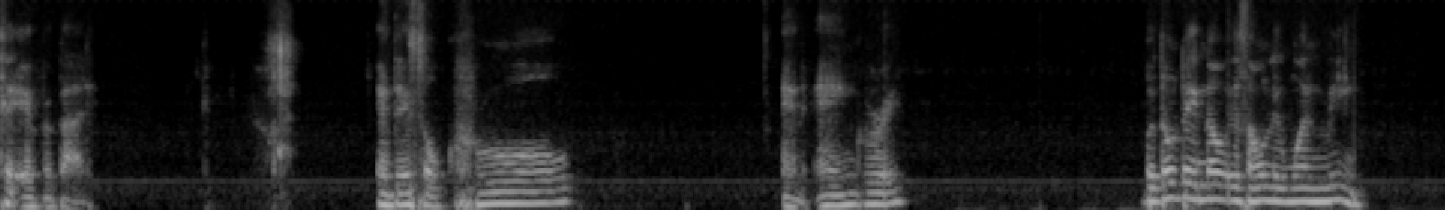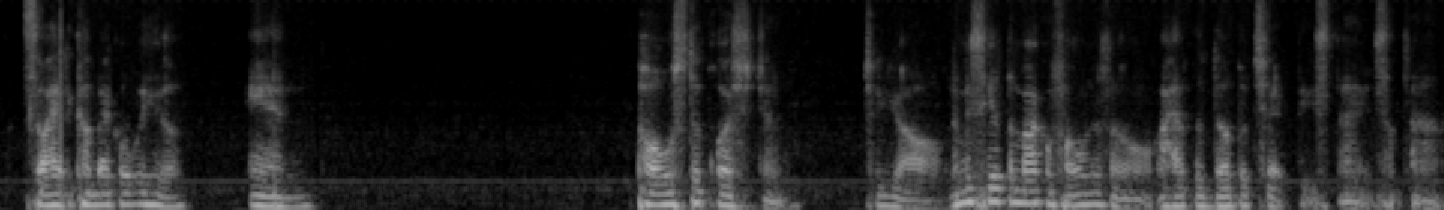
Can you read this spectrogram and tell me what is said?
to everybody. And they're so cruel and angry but don't they know it's only one me? So I had to come back over here and pose the question to y'all. Let me see if the microphone is on. I have to double check these things sometimes.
